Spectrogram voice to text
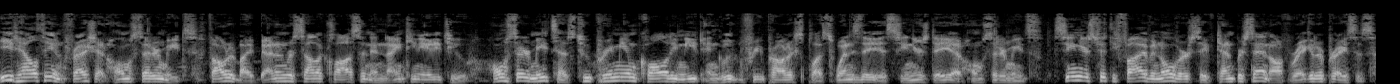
Eat healthy and fresh at Homesteader Meats. Founded by Ben and Rosella Clausen in 1982, Homesteader Meats has two premium quality meat and gluten-free products plus Wednesday is Seniors Day at Homesteader Meats. Seniors 55 and over save 10% off regular prices.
